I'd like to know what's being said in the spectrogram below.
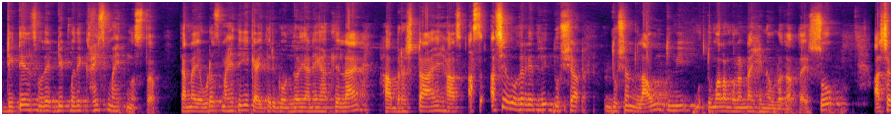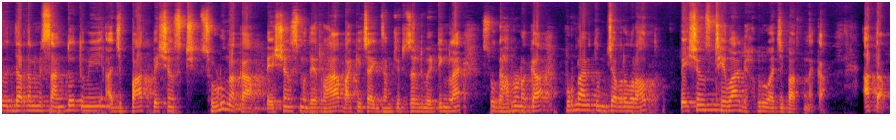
डिटेल्समध्ये डीपमध्ये काहीच माहीत नसतं. त्यांना एवढंच माहिती आहे की काहीतरी गोंधळ याने घातलेला आहे. हा भ्रष्ट आहे. हा असं असे वगैरे काहीतरी दुषा दूषण लावून तुम्ही तुम्हाला मुलांना हिनवलं जात आहे. सो अशा विद्यार्थ्यांना मी सांगतो तुम्ही अजिबात पेशन्स सोडू नका. पेशन्समध्ये राहा. बाकीच्या एक्झामचे रिझल्ट वेटिंगला आहे. सो घाबरू नका. पूर्ण आम्ही तुमच्याबरोबर आहोत. पेशन्स ठेवा. घाबरू अजिबात नका. आता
